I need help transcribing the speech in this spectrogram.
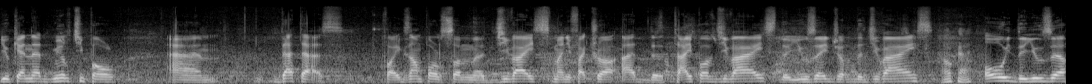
you can add multiple um, datas. For example, some uh, device manufacturer add the type of device, the usage of the device, Okay. how the user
